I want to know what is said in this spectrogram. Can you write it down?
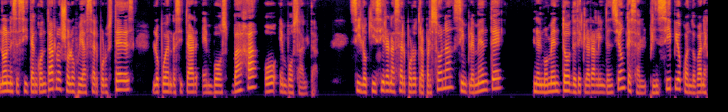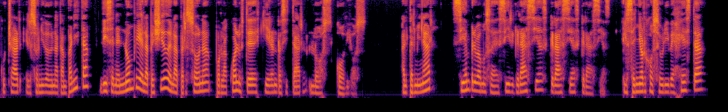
no necesitan contarlo, yo los voy a hacer por ustedes, lo pueden recitar en voz baja o en voz alta. Si lo quisieran hacer por otra persona, simplemente en el momento de declarar la intención, que es al principio cuando van a escuchar el sonido de una campanita, dicen el nombre y el apellido de la persona por la cual ustedes quieren recitar los códigos. Al terminar, siempre vamos a decir gracias, gracias, gracias. El señor José Uribe Gesta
